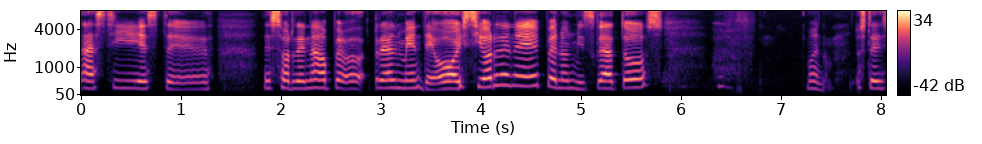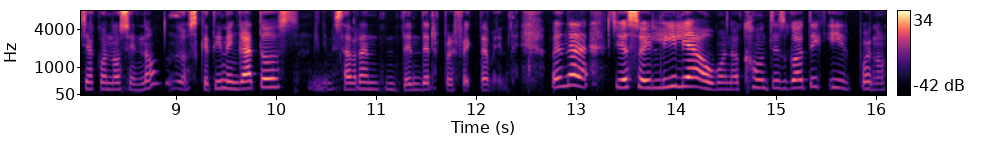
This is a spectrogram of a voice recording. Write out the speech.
así este desordenado pero realmente hoy sí ordené pero mis gatos bueno, ustedes ya conocen, ¿no? Los que tienen gatos me sabrán entender perfectamente. Pues nada, yo soy Lilia o bueno, Countess Gothic y bueno,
